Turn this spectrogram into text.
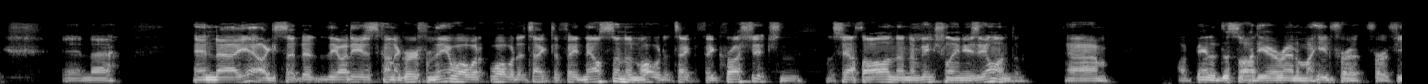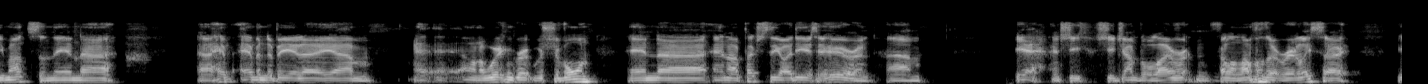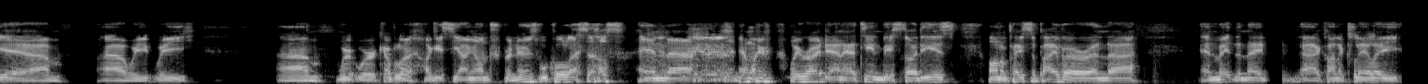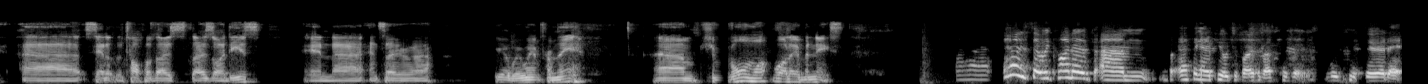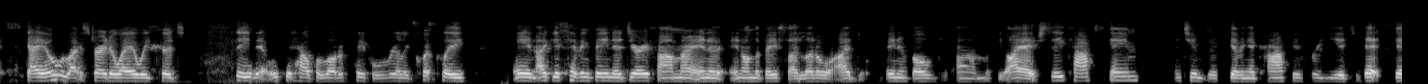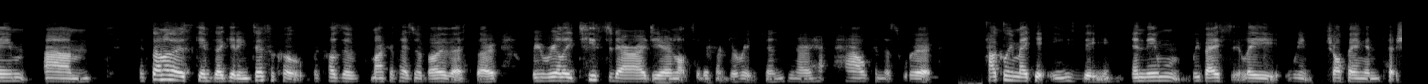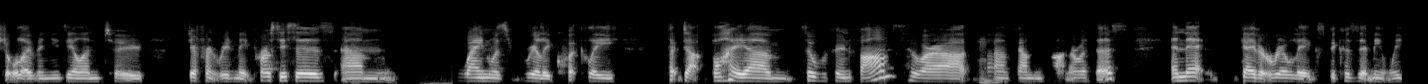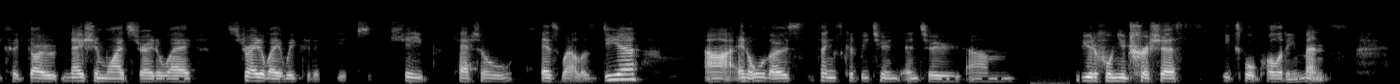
And uh, and uh, yeah, like I said, the, idea just kind of grew from there. What would what would it take to feed Nelson, and what would it take to feed Christchurch and the South Island, and eventually New Zealand? And um, I batted this idea around in my head for for a few months, and then uh, uh, happened to be at a, um, a, on a working group with Siobhan, and uh, and I pitched the idea to her, and um, yeah, and she she jumped all over it and fell in love with it really. So yeah, um, uh, we we um, we're, we're, a couple of, I guess, young entrepreneurs, we'll call ourselves, and uh, and we we wrote down our ten best ideas on a piece of paper, and uh, and meet the need uh, kind of clearly uh, sat at the top of those those ideas, and uh, and so uh, yeah, we went from there. Um, Siobhan, what what happened next? Uh, so we kind of, um, I think it appealed to both of us because we could do it at scale, like straight away we could see that we could help a lot of people really quickly. And I guess having been a dairy farmer and, a, and on the beef side little, I'd been involved um, with the IHC calf scheme in terms of giving a calf every year to that scheme. Um, and some of those schemes are getting difficult because of Mycoplasma bovis. So we really tested our idea in lots of different directions. You know, h- how can this work? How can we make it easy? And then we basically went shopping and pitched it all over New Zealand to different red meat processors, um, Wayne was really quickly picked up by um, Silver Fern Farms, who are our mm-hmm. um, founding partner with this. And that gave it real legs because it meant we could go nationwide straight away. Straight away, we could get sheep, cattle, as well as deer. Uh, and all those things could be turned into um, beautiful, nutritious, export quality mince.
